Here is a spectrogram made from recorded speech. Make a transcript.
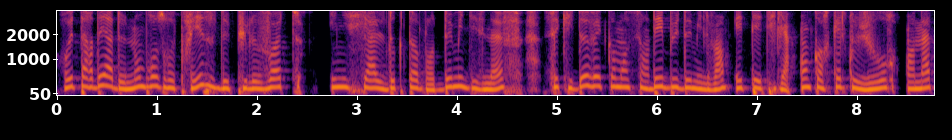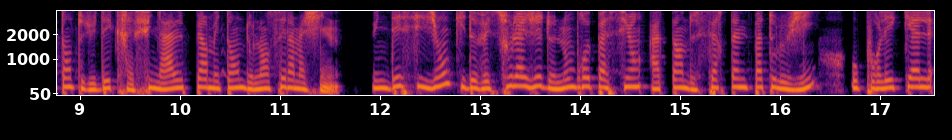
Retardé à de nombreuses reprises depuis le vote initial d'octobre 2019, ce qui devait commencer en début 2020 était il y a encore quelques jours en attente du décret final permettant de lancer la machine. Une décision qui devait soulager de nombreux patients atteints de certaines pathologies ou pour lesquels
